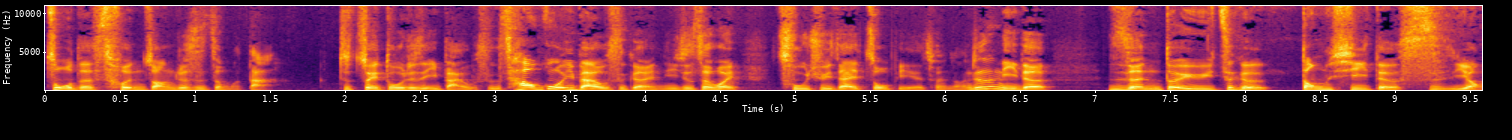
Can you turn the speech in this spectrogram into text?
做的村庄就是这么大，就最多就是一百五十个，超过一百五十个人，你就是会出去再做别的村庄，就是你的。人对于这个东西的使用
